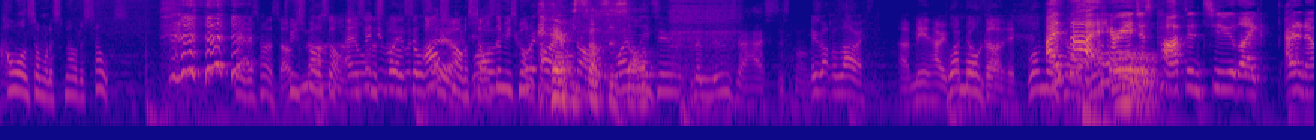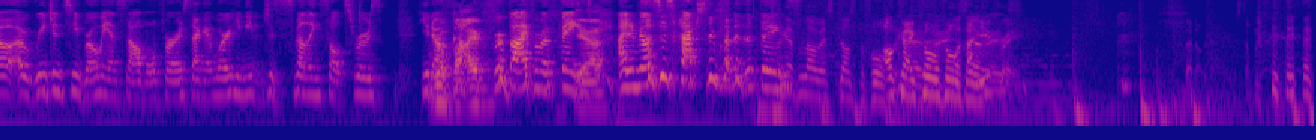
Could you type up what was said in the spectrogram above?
I want someone to smell the salts. Yeah, they smell the Should we salt. smell the No, salts? no. You said you smell the wanted salts. I'll smell the salts. Let me smell the Why- Harry smells the Why don't we do the loser has to smell Who got the lowest? Uh, me and Harry One more got go. One more I thought Harry had Oh. just popped into like I don't know a Regency romance novel for a second, where he needed to smelling salts for his, you know, Revive. co- revive from a faint. Yeah. I didn't realize this was actually one of the Who things. gets lowest does the forfeit. Okay, cool, cool. Was that you There three? is. They're not going to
